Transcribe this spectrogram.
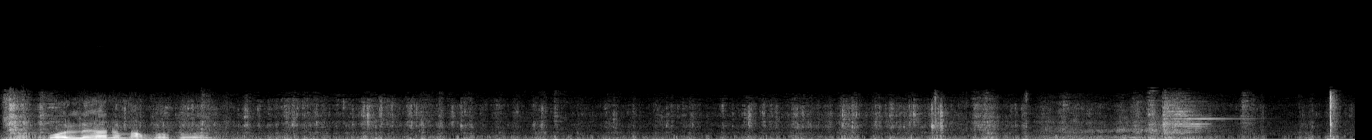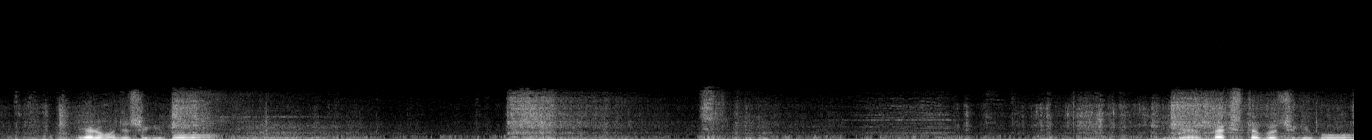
자, 원래 하는 방법은 얘를 먼저 죽이고. 이제 백스텝을 죽이고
